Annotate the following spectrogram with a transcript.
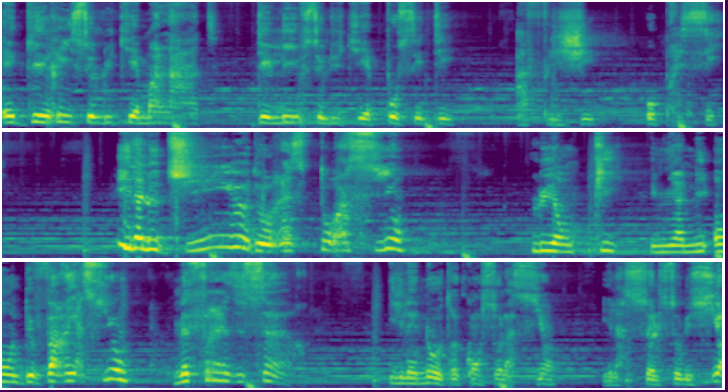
et guérit celui qui est malade, délivre celui qui est possédé, affligé, oppressé. Il est le Dieu de restauration, lui en qui il n'y a ni honte de variation. Mes frères et sœurs, il est notre consolation et la seule solution.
